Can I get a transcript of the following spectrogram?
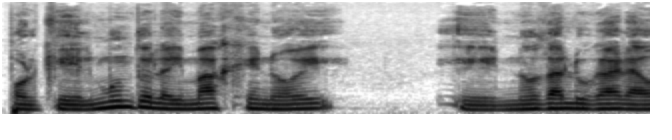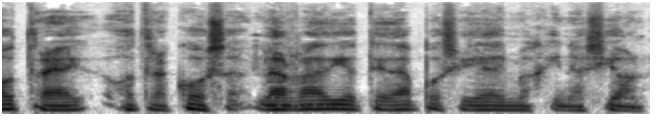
porque el mundo de la imagen hoy eh, no da lugar a otra otra cosa. La radio te da posibilidad de imaginación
